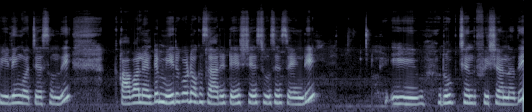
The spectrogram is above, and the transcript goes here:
ఫీలింగ్ వచ్చేస్తుంది. కావాలంటే మీరు కూడా ఒకసారి టేస్ట్ చేసి చూసేసేయండి. ఈ రూప్చంద్ ఫిష్ అన్నది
